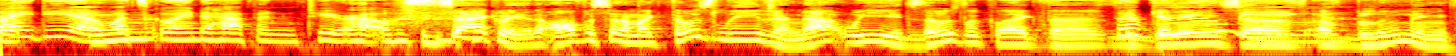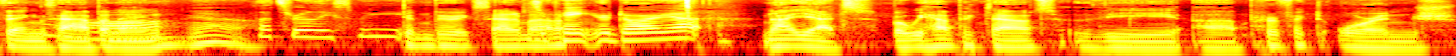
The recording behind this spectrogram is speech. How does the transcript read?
idea. Mm-hmm. what's going to happen to your house. Exactly. And all of a sudden, I'm like, those leaves are not weeds. Those look like the They're beginnings of, blooming. of blooming things happening. Yeah. that's really sweet. Getting very excited Did you about it. paint your door yet? Not yet, but we have picked out the uh, perfect orange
